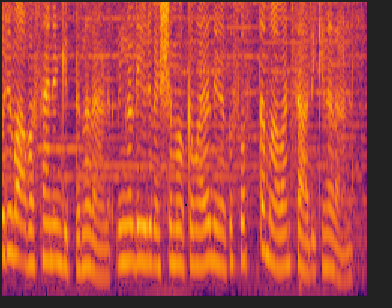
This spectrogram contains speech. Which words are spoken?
ഒരു അവസാനം കിട്ടുന്നതാണ്. നിങ്ങളുടെ ഈ ഒരു വിഷമമൊക്കെ മാറി നിങ്ങൾക്ക് സ്വസ്ഥമാവാൻ സാധിക്കുന്നതാണ്.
